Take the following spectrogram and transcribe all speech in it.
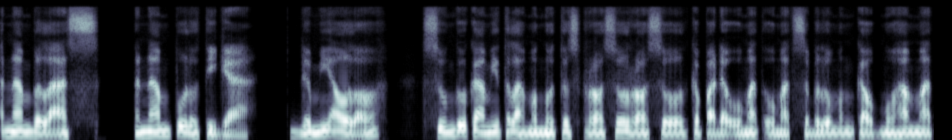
16. 63. Demi Allah, sungguh kami telah mengutus rasul-rasul kepada umat-umat sebelum engkau Muhammad,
